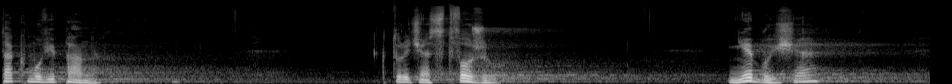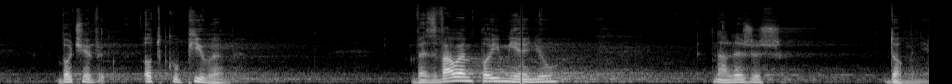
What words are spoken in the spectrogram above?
Tak mówi Pan, który Cię stworzył. Nie bój się, bo Cię odkupiłem. Wezwałem po imieniu, należysz do mnie.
